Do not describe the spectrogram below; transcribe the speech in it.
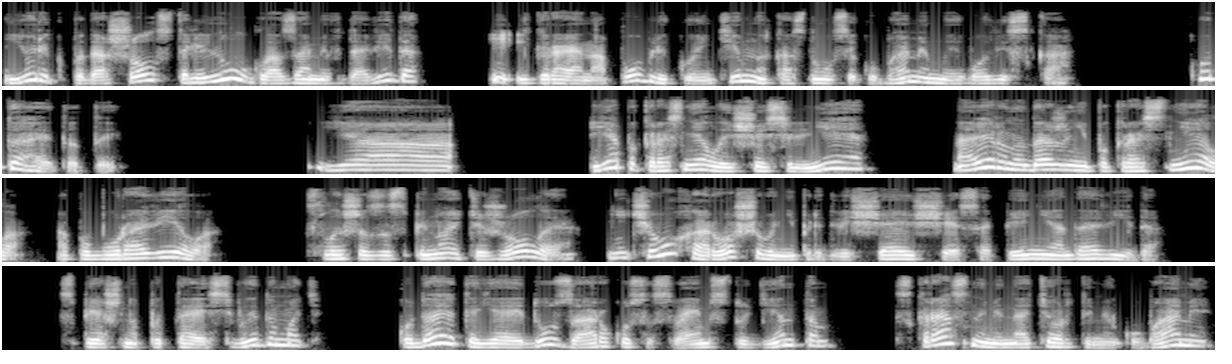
Юрик подошел, стрельнул глазами в Давида и, играя на публику, интимно коснулся губами моего виска. «Куда это ты?» «Я...» Я покраснела еще сильнее, наверное, даже не покраснела, а побуровела, слыша за спиной тяжелое, ничего хорошего не предвещающее сопение Давида, спешно пытаясь выдумать, куда это я иду за руку со своим студентом с красными натертыми губами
